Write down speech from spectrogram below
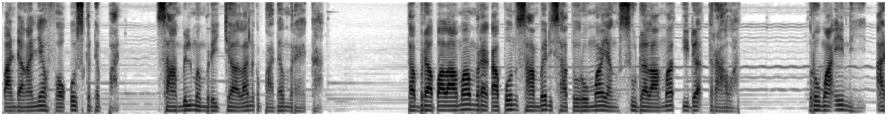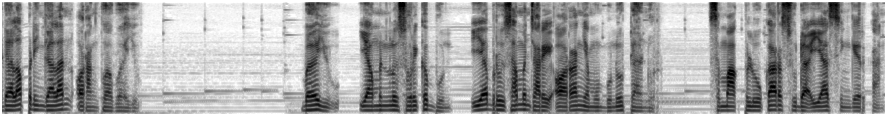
Pandangannya fokus ke depan sambil memberi jalan kepada mereka. Tak berapa lama mereka pun sampai di satu rumah yang sudah lama tidak terawat. Rumah ini adalah peninggalan orang tua Bayu. Bayu yang menelusuri kebun, ia berusaha mencari orang yang membunuh Danur. Semak belukar sudah ia singkirkan.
